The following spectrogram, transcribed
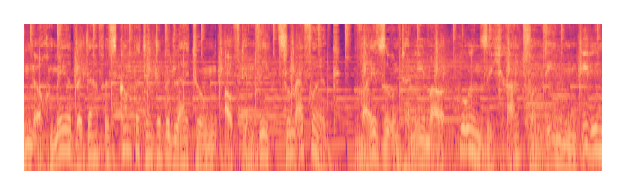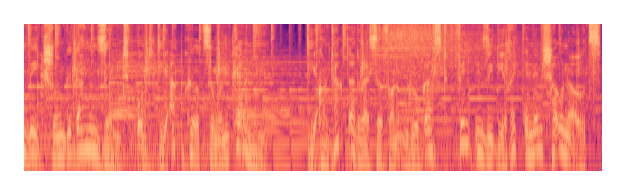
Noch mehr bedarf es kompetente Begleitung auf dem Weg zum Erfolg. Weise Unternehmer holen sich Rat von denen, die den Weg schon gegangen sind und die Abkürzungen kennen. Die Kontaktadresse von Udo Gast finden Sie direkt in den Show Notes.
